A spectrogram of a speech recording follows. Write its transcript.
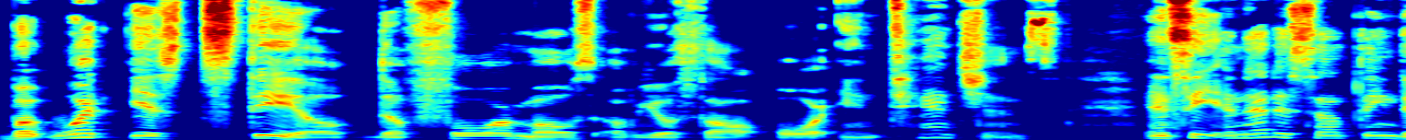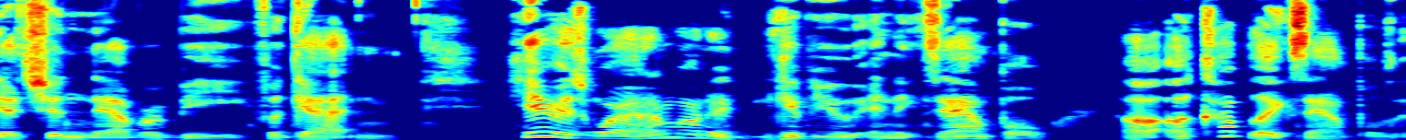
But what is still the foremost of your thought or intentions? And see, and that is something that should never be forgotten. Here is where I'm going to give you an example uh, a couple of examples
